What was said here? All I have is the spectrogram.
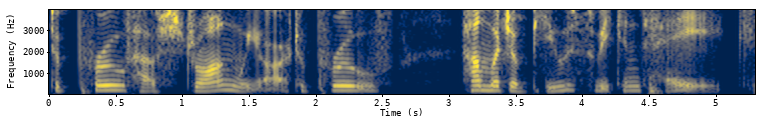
to prove how strong we are, to prove how much abuse we can take.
